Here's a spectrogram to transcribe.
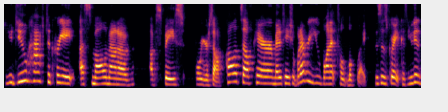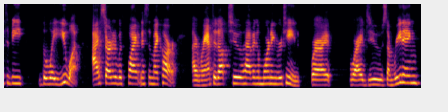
you do have to create a small amount of, of space for yourself. Call it self care, meditation, whatever you want it to look like. This is great because you get it to be the way you want. I started with quietness in my car. I ramped it up to having a morning routine where I where I do some reading.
